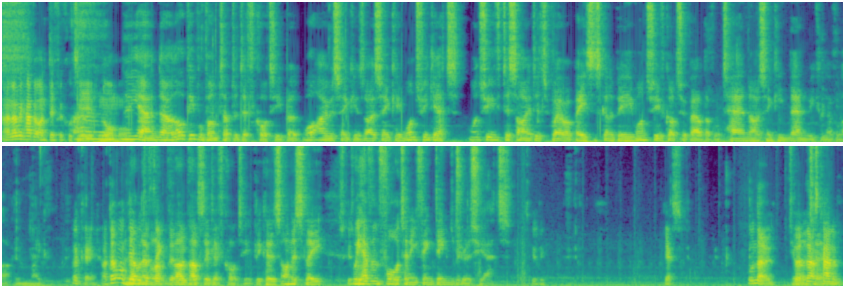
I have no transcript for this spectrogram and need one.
I know we have it on difficulty Um, normal. Yeah, no, a lot of people bumped up the difficulty, but what I was thinking is I was thinking once we get, once we've decided where our base is going to be, once we've got to about level 10, I was thinking then we can level up and like, Okay, I don't want people to think up, that bump up the difficulty because honestly, Excuse we me. haven't fought anything dangerous yet. Excuse me. Yes. Well, no, Do you but that's kind of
